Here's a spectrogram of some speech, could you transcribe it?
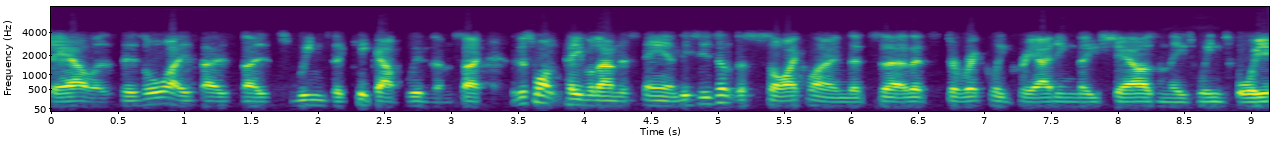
showers, there's always those those winds that kick up with them. So I just want people to understand this isn't the cyclone that's uh, that's directly creating these showers and these winds for you.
